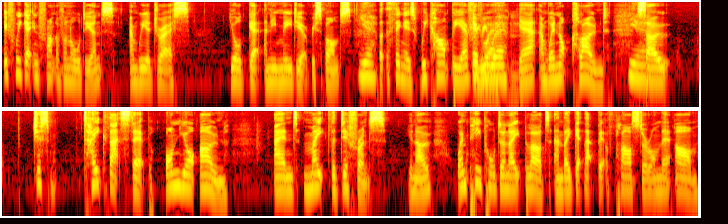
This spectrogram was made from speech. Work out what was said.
if we get in front of an audience and we address, you'll get an immediate response. Yeah. But the thing is, we can't be everywhere. Everywhere. Mm. Yeah. And we're not cloned. Yeah. So just take that step on your own and make the difference. You know, when people donate blood and they get that bit of plaster on their arm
